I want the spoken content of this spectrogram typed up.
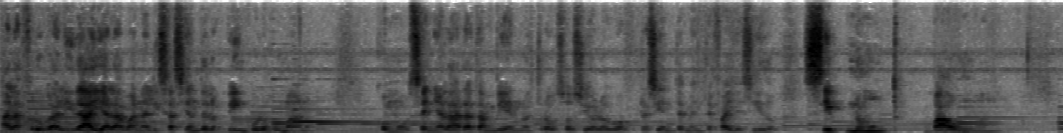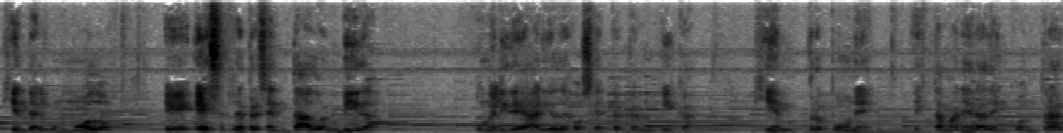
a la frugalidad y a la banalización de los vínculos humanos, como señalara también nuestro sociólogo recientemente fallecido, Zygmunt Bauman, quien de algún modo eh, es representado en vida con el ideario de José Pepe Mujica, quien propone esta manera de encontrar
